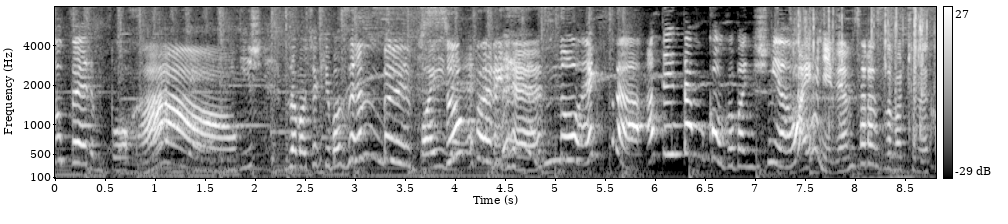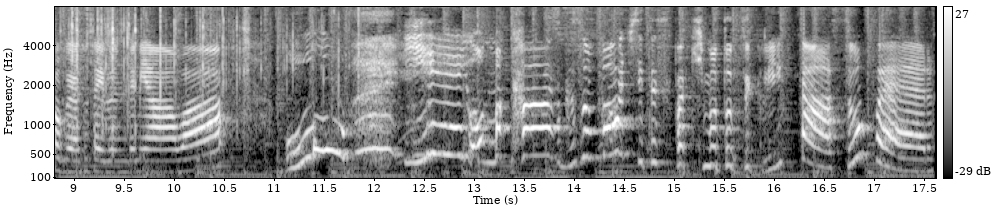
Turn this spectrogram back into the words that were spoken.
super bohater. Wow. Widzisz? Zobacz, jakie ma zęby! Fajne. Super jest. No ekstra! A ty tam kogo będziesz miała? A ja nie wiem, zaraz zobaczymy, kogo ja tutaj będę miała. Uuu, jej, on ma kask, zobaczcie, to jest jakiś motocyklista, super.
